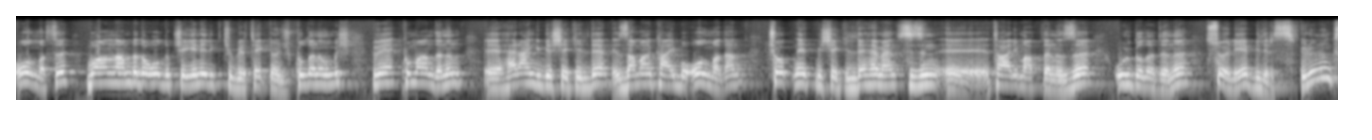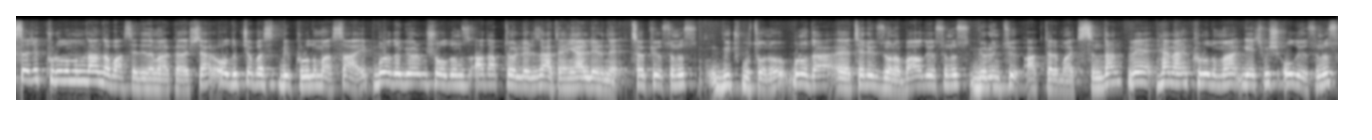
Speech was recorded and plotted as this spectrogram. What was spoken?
olması. Bu anlamda da oldukça yenilikçi bir teknoloji kullanılmış ve kumandanın e, herhangi bir şekilde zaman kaybı olmadan çok net bir şekilde hemen sizin e, talimatlarınızı uyguladığını söyleyebiliriz. Ürünün kısaca kurulumundan da bahsedelim arkadaşlar. Oldukça basit bir kuruluma sahip. Burada görmüş olduğunuz adaptörleri zaten yerlerine takıyorsunuz. Güç butonu. Bunu da e, televizyona bağlıyorsunuz. Görüntü aktarımı açısından ve hemen kuruluma geçmiş oluyorsunuz.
